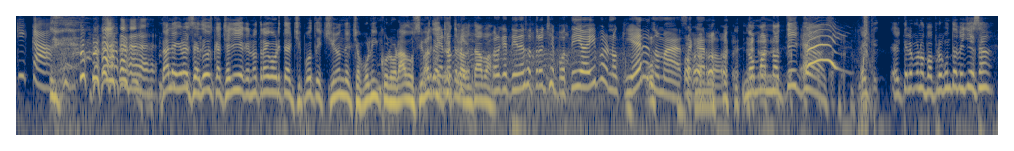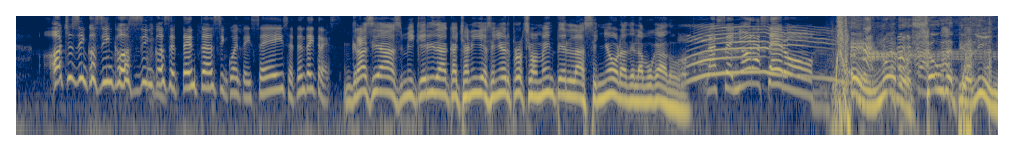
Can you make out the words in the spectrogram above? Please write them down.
Kika. Dale gracias a Dios, cachanilla, que no traigo ahorita el chipote chillón del Chapulín Colorado. Si no, Porque te, lo aventaba. Porque tienes otro chipotillo ahí, pero no quieres nomás sacarlo. No más noticas. El, el teléfono para preguntas, belleza. 855-570-5673. Gracias, mi querida cachanilla, señor. Próximamente la señora del abogado. La señora cero. El nuevo show de Piolín.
